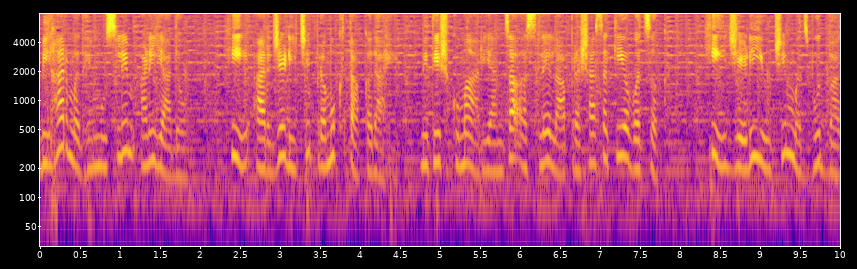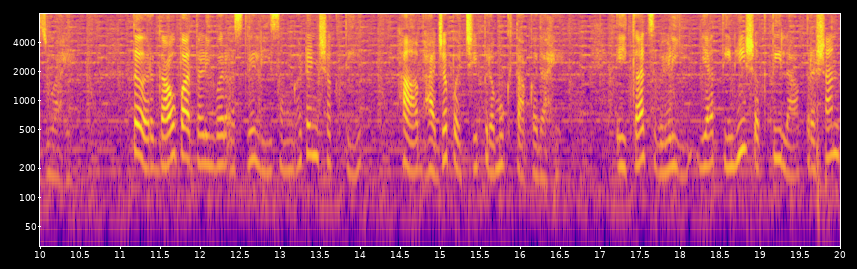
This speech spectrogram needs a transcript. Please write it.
बिहारमध्ये मुस्लिम आणि यादव ही आर जे डीची प्रमुख ताकद आहे. नितीश कुमार यांचा असलेला प्रशासकीय वचक ही जे डी यूची मजबूत बाजू आहे. तर गाव पातळीवर असलेली संघटन शक्ती हा भाजपची प्रमुख ताकद आहे. एकाच वेळी या तिन्ही शक्तीला प्रशांत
